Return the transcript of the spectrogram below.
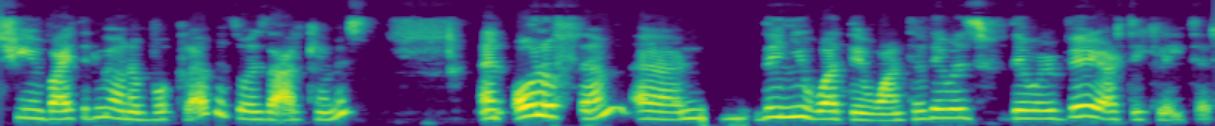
She invited me on a book club. It was The Alchemist, and all of them uh, they knew what they wanted. They was they were very articulated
